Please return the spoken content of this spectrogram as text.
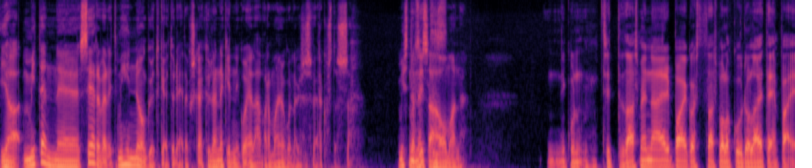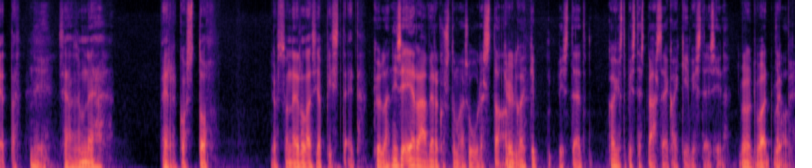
Ja miten ne serverit, mihin ne on kytkeytyneitä, koska kyllä nekin niinku elää varmaan jonkunnäköisessä verkostossa. Mistä No no ne saa se- oman? Niin kun, sitten taas mennään eri paikoista taas valokuidulla eteenpäin, että Niin, sehän on semmoinen verkosto, jossa on erilaisia pisteitä. kyllä. Niin se erää verkostomaisuudestaan. Kyllä. Kaikki pisteet, kaikista pisteistä pääsee kaikkiin pisteisiin. World Wide Web.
